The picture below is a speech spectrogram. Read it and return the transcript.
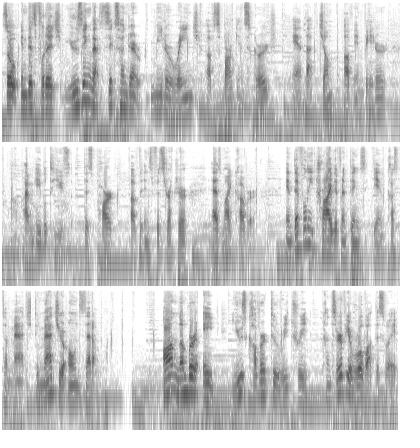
So in this footage, using that 600 meter range of Spark and Scourge and that jump of Invader, um, I'm able to use this part of the infrastructure as my cover. And definitely try different things in custom match to match your own setup. On number 8, use cover to retreat. Conserve your robot this way.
